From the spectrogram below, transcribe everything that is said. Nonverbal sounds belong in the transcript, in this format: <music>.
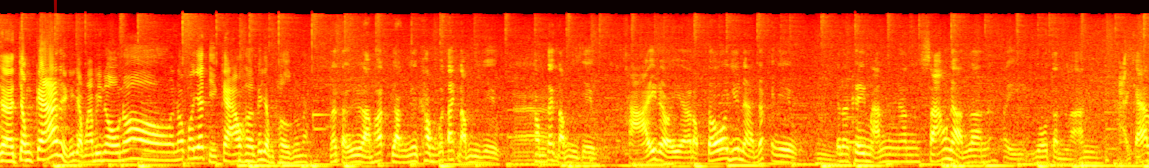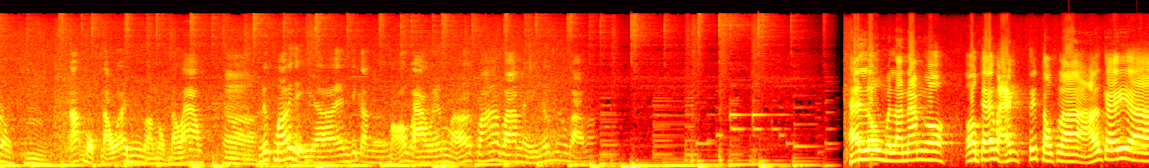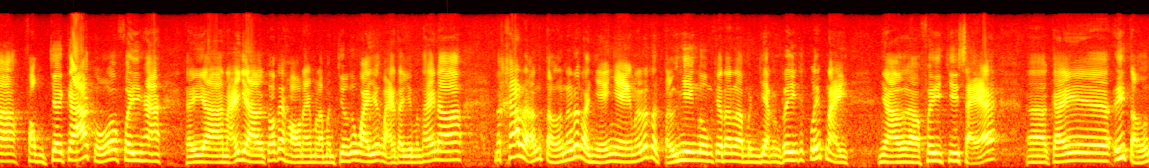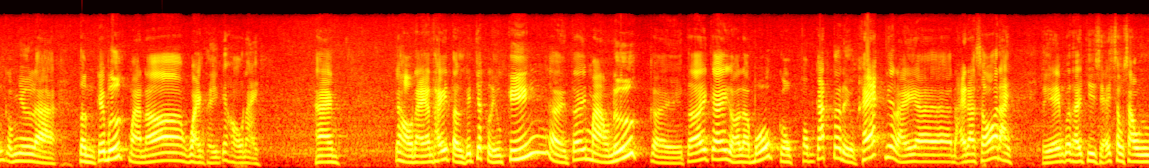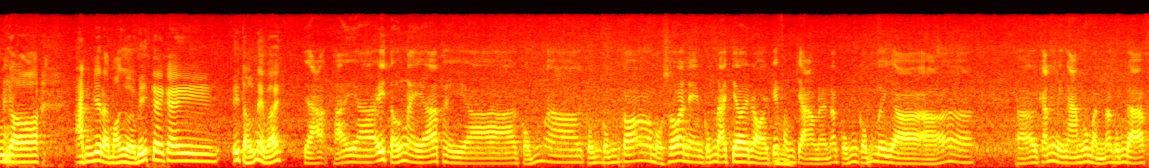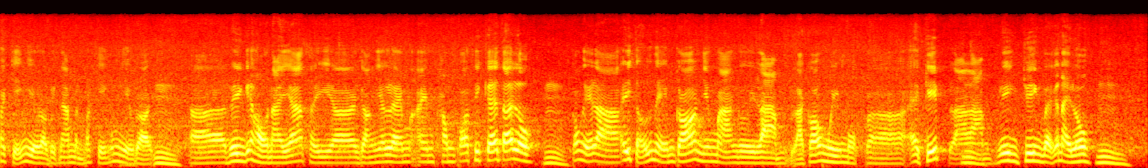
Và <laughs> trong cá thì cái dòng albino nó nó có giá trị cao hơn cái dòng thường luôn đó nó tự làm hết gần như không có tác động gì nhiều. À. không tác động gì nhiều. Thải rồi à, độc tố dưới nền rất là nhiều. Ừ. cho nên khi mà anh anh sáo nền lên á, thì vô tình là anh hại cá luôn. Ừ. đó một đầu in và một đầu ao à. nước mới thì à, em chỉ cần bỏ vào em mở khóa van thì nước nó vào thôi. Hello, mình là Nam Ngô. Ok các bạn, tiếp tục là ở cái à, phòng chơi cá của Phi ha. Thì à, nãy giờ có cái hồ này mà là mình chưa có quay với các bạn Tại vì mình thấy nó nó khá là ấn tượng, nó rất là nhẹ nhàng, nó rất là tự nhiên luôn Cho nên là mình dành riêng cái clip này nhờ à, Phi chia sẻ à, cái ý tưởng cũng như là từng cái bước mà nó hoàn thiện cái hồ này. Ha em cái hồ này anh thấy từ cái chất liệu kiến rồi tới màu nước rồi tới cái gọi là bố cục phong cách nó đều khác với lại à, đại đa số ở đây. Thì em có thể chia sẻ sâu sâu cho anh với lại mọi người biết cái cái ý tưởng này với. Dạ tại à, ý tưởng này thì à, cũng cũng cũng có một số anh em cũng đã chơi rồi. Ừ. cái phong trào này nó cũng cũng bây giờ ở ở cánh miền Nam của mình nó cũng đã phát triển nhiều rồi Việt Nam mình phát triển cũng nhiều rồi. Ừ. À, riêng cái hồ này á thì à, gần như là em em không có thiết kế tới luôn. Ừ. Có nghĩa là ý tưởng thì em có nhưng mà người làm là có nguyên một à, ekip là Ừ. làm riêng chuyên về cái này luôn. Ừ.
